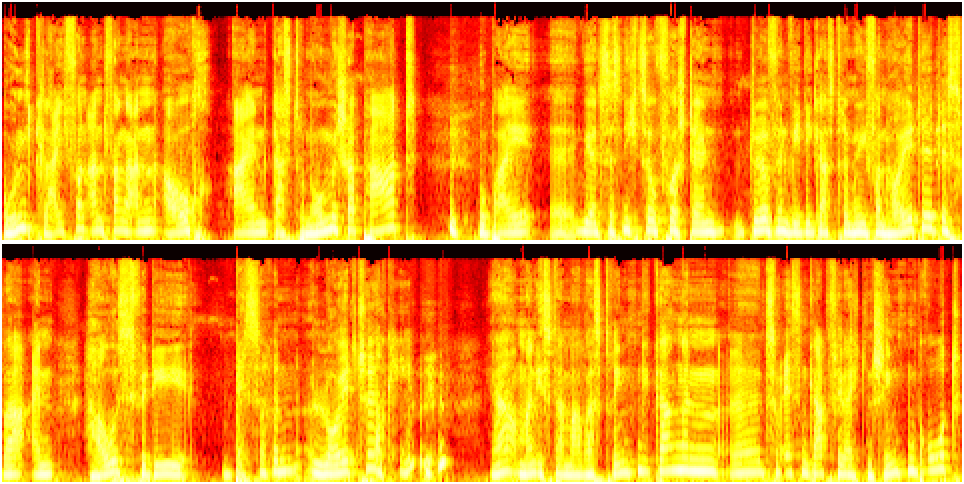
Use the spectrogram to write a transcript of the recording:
Und gleich von Anfang an auch ein gastronomischer Part, wobei äh, wir uns das nicht so vorstellen dürfen wie die Gastronomie von heute. Das war ein Haus für die besseren Leute. Okay. Ja, man ist da mal was trinken gegangen. Äh, zum Essen gab es vielleicht ein Schinkenbrot.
